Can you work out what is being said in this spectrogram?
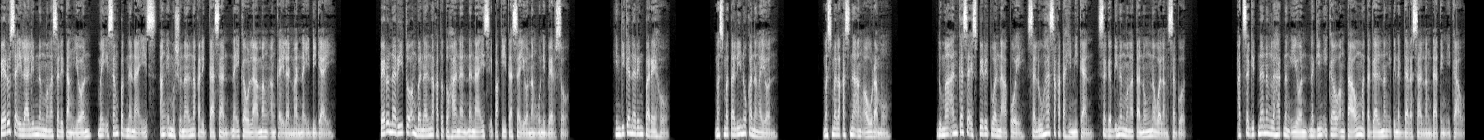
Pero sa ilalim ng mga salitang yon, may isang pagnanais, ang emosyonal na kaligtasan na ikaw lamang ang kailanman na ibigay. Pero narito ang banal na katotohanan na nais ipakita sa iyo ng universo. Hindi ka na rin pareho. Mas matalino ka na ngayon. Mas malakas na ang aura mo. Dumaan ka sa espiritual na apoy, sa luha sa katahimikan, sa gabi ng mga tanong na walang sagot. At sa gitna ng lahat ng iyon, naging ikaw ang taong matagal nang ipinagdarasal ng dating ikaw.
